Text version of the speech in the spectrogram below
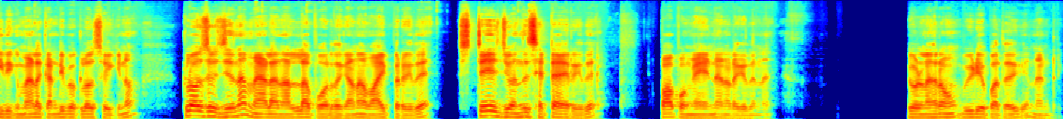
இதுக்கு மேலே கண்டிப்பாக க்ளோஸ் வைக்கணும். க்ளோஸ் வச்சதுன்னா மேலே நல்லா போகிறதுக்கான வாய்ப்பு இருக்குது. ஸ்டேஜ் வந்து செட் ஆகிருக்குது பார்ப்போங்க என்ன நடக்குதுன்னு. இவ்வளோ நேரம் வீடியோ பார்த்ததுக்கு நன்றி.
